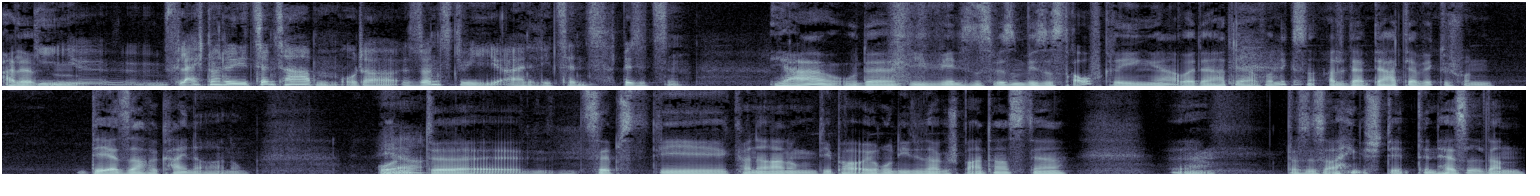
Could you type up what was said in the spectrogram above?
Alle, die hm. vielleicht noch eine Lizenz haben oder sonst wie eine Lizenz besitzen. Ja, oder die wenigstens wissen, wie sie es draufkriegen, ja, aber der hat ja von nichts, also der, der hat ja wirklich von der Sache keine Ahnung. Und ja. äh, selbst die, keine Ahnung, die paar Euro, die du da gespart hast, ja, äh, das ist eigentlich den, den Hessel dann,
